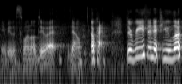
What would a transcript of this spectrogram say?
maybe this one will do it. No. Okay. The reason if you look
